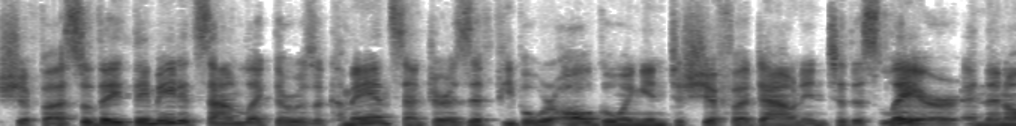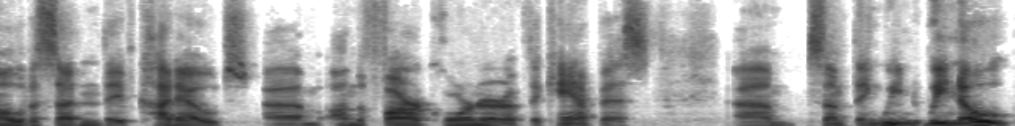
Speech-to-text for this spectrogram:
shifa. So they they made it sound like there was a command center as if people were all going into shifa down into this layer and then all of a sudden they've cut out um, on the far corner of the campus um, something. We we know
